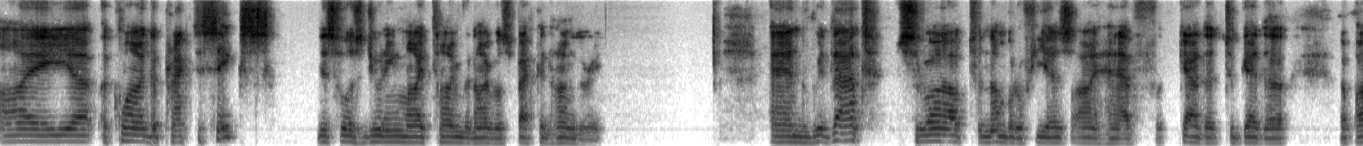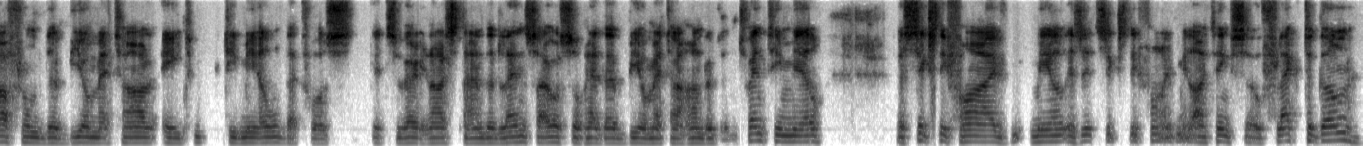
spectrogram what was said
I uh, acquired the Praktisix. This was during my time when I was back in Hungary. And with that, throughout a number of years, I have gathered together, apart from the Biometar 80 mil, that was it's a very nice standard lens. I also had a Biometar 120 mil, a 65 mil. Is it 65 mil? I think so. Flektogon,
